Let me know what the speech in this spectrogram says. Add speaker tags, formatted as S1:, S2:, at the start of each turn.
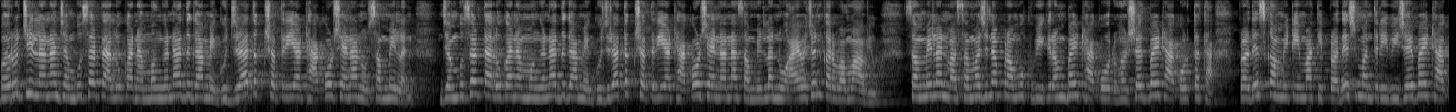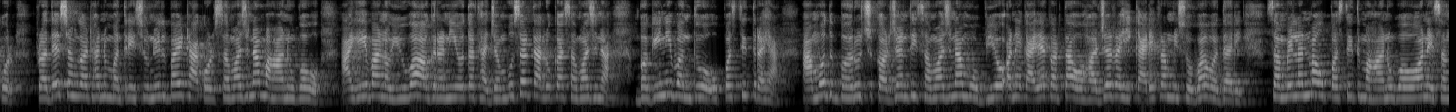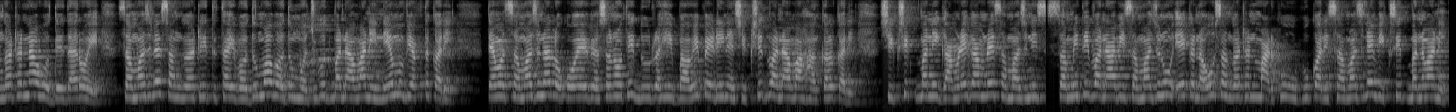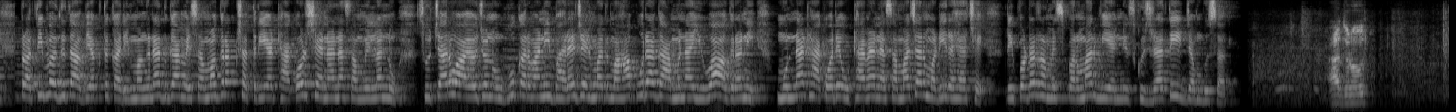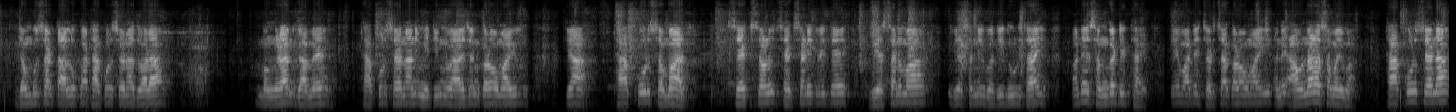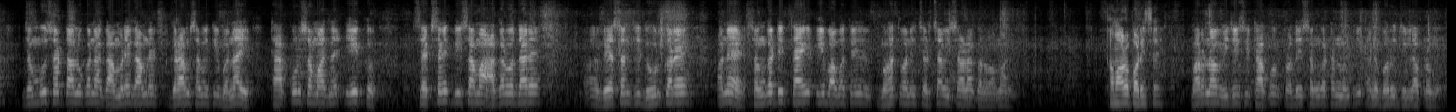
S1: ભરૂચ જિલ્લાના જંબુસર તાલુકાના મંગનાદ ગામે ગુજરાત ક્ષત્રિય ઠાકોર સેનાનું સંમેલન. જંબુસર તાલુકાના મંગનાદ ગામે ગુજરાત ક્ષત્રિય ઠાકોર સેનાના સંમેલનનું આયોજન કરવામાં આવ્યું. સંમેલનમાં સમાજના પ્રમુખ વિક્રમભાઈ ઠાકોર, હર્ષદભાઈ ઠાકોર તથા પ્રદેશ કમિટીમાંથી પ્રદેશ મંત્રી વિજયભાઈ ઠાકોર, પ્રદેશ સંગઠન મંત્રી સુનિલભાઈ ઠાકોર, સમાજના મહાનુભવો, આગેવાનો, યુવા અગ્રણીઓ તથા જંબુસર તાલુકા સમાજના ભગીની બંધુઓ ઉપસ્થિત રહ્યા. આમોદ ભરૂચ કરજણથી સમાજના મોભીઓ અને કાર્યકર્તાઓ હાજર રહી કાર્યક્રમની શોભા વધારી. સંમેલનમાં ઉપસ્થિત મહાનુભાવો અને સંગઠનના હોદ્દેદારોએ સમાજને સંગઠિત થઈ વધુમાં વધુ મજબૂત બનાવવાની નેમ વ્યક્ત કરી. તેમજ સમાજના લોકોએ વ્યસનોથી દૂર રહી ભાવિ પેઢીને શિક્ષિત બનાવવા હાંકલ કરી. શિક્ષિત બની ગામડે ગામડે સમાજની સમિતિ બનાવી સમાજનું એક નવું સંગઠન માળખું ઊભું કરી સમાજને વિકસિત બનવાની પ્રતિબદ્ધતા વ્યક્ત કરી. મંગનાથ ગામે સમગ્ર ક્ષત્રિય ઠાકોર સેનાના સંમેલનનું સુચારું આયોજન ઊભું કરવાની ભારે જહેમત મહાપુરા ગામના યુવા અગ્રણી મુન્ના ઠાકોરે ઉઠાવ્યાના સમાચાર મળી રહ્યા છે. Reporter Ramesh Parmar, BN news Gujarati, Jambusar.
S2: આજ રોજ જંબુસર તાલુકા ઠાકોર સેના દ્વારા મંગળાન ગામે ઠાકોર સેનાની મિટિંગનું આયોજન કરવામાં આવ્યું. ત્યાં ઠાકોર સમાજ શૈક્ષણ, શૈક્ષણિક રીતે વ્યસનમાં, વ્યસનની બધી દૂર થાય અને સંગઠિત થાય એ માટે ચર્ચા કરવામાં આવી અને આવનારા સમયમાં ઠાકોર સેના જંબુસર તાલુકાના ગામડે ગામડે ગ્રામ સમિતિ બનાવી ઠાકોર સમાજને એક શૈક્ષણિક દિશામાં આગળ વધારે વ્યસનથી દૂર કરે અને સંગઠિત થાય એ બાબતે મહત્વની ચર્ચા વિચારણા કરવામાં આવી.
S3: તમારો પરિચય?
S2: મારું નામ વિજયસિંહ ઠાકોર પ્રદેશ સંગઠન મંત્રી અને ભરૂચ જિલ્લા પ્રમુખ.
